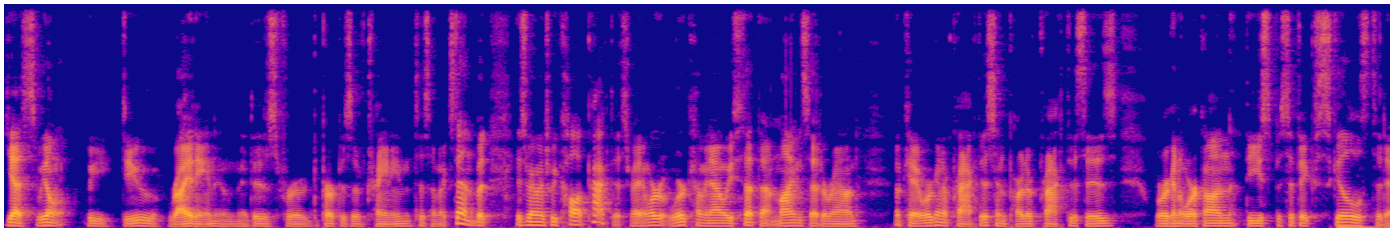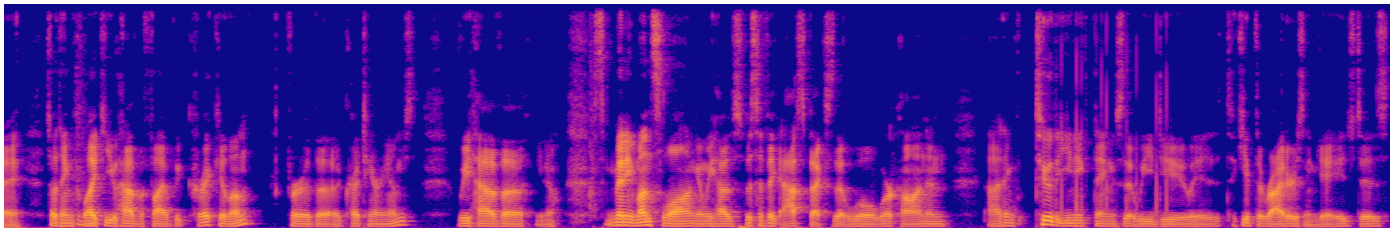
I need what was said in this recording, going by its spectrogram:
yes, we don't we do riding, and it is for the purpose of training to some extent. But it's very much we call it practice, right? And we're we're coming out. We set that mindset around. Okay, we're going to practice, and part of practice is we're going to work on these specific skills today. So I think mm-hmm. like you have a five week curriculum for the criteriums, we have a, you know, many months long and we have specific aspects that we'll work on. And I think two of the unique things that we do is to keep the riders engaged is,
